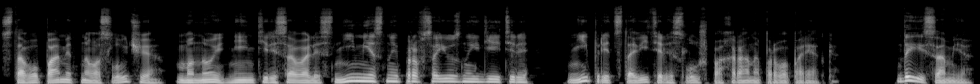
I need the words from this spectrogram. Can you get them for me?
С того памятного случая мной не интересовались ни местные профсоюзные деятели, ни представители служб охраны правопорядка. Да и сам я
